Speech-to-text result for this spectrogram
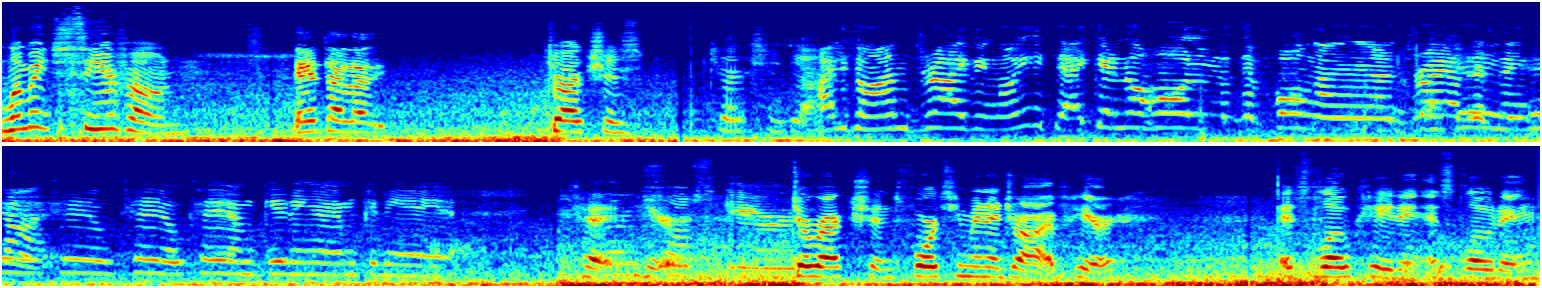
Let me just see your phone. Esta es la... Directions. Alisson, I'm driving. Oíste, I cannot hold the phone and drive at the same time. Okay, okay, okay. I'm getting it. I'm getting it. Okay, I'm here. so scared. Directions. 14 minute drive. Here. It's locating. It's loading.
